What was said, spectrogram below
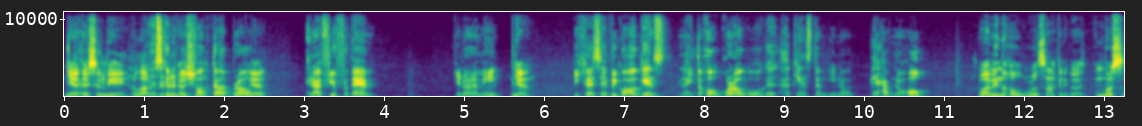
Yeah, there's gonna be a lot of it's gonna be fucked up, bro. Yeah, And I feel for them. You know what I mean? yeah. Because if we go against like the whole world go ag- against them, you know, they have no hope. Well, I mean, the whole world's not gonna go. Most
